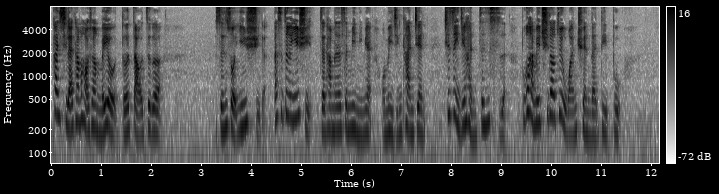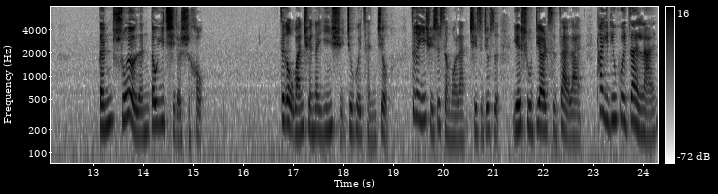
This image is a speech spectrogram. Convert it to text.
看起来他们好像没有得着这个神所应许的，但是这个应许在他们的生命里面，我们已经看见，其实已经很真实，不过还没去到最完全的地步。等所有人都一起的时候，这个完全的应许就会成就。这个应许是什么呢？其实就是耶稣第二次再来，他一定会再来，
